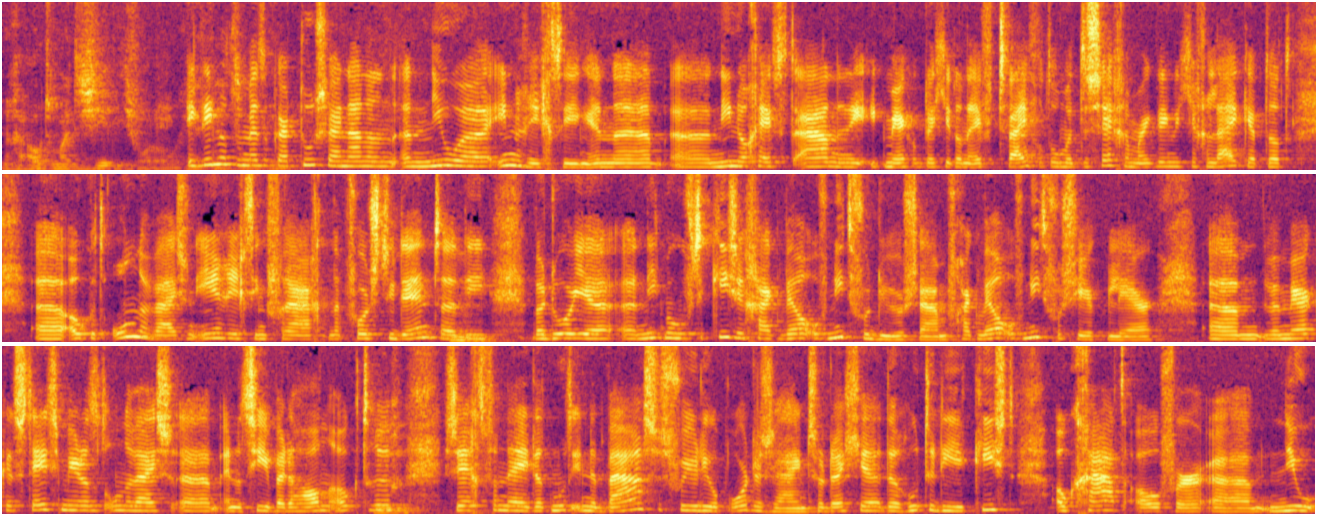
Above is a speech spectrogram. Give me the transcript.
een geautomatiseerd iets een Ik denk dat we met elkaar toe zijn aan een, een nieuwe inrichting. En eh, eh, Nino geeft het aan. En ik merk ook dat je dan even twijfelt om het te zeggen. Maar ik denk dat je gelijk hebt dat eh, ook het onderwijs een inrichting vraagt voor studenten. Hmm. Die, waardoor je niet meer hoeft te kiezen: ga ik wel of niet voor duurzaam? Of ga ik wel of niet voor circulair? Ehm, we merken steeds meer dat het onderwijs, ehm, en dat zie je bij de Han ook terug, Mhm. zegt van nee, dat moet in de basis voor jullie op orde zijn. Zodat je de route die je kiest ook gaat over ehm, nieuw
